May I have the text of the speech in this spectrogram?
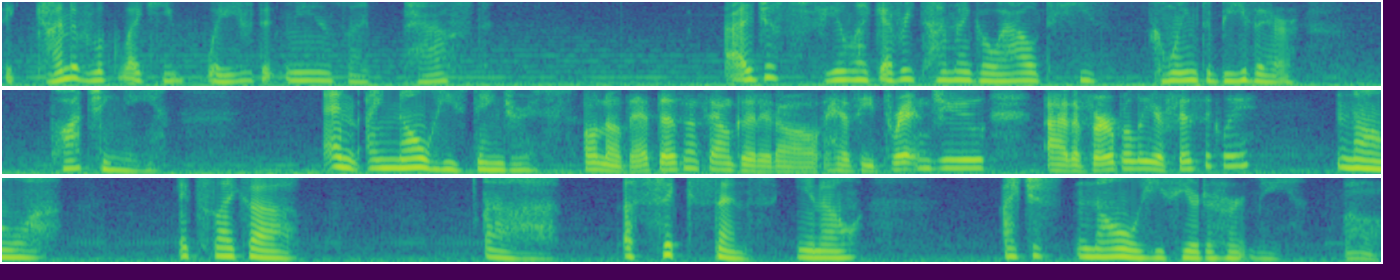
It kind of looked like he waved at me as I passed. I just feel like every time I go out, he's going to be there, watching me. And I know he's dangerous. Oh, no, that doesn't sound good at all. Has he threatened you, either verbally or physically? No. It's like a. Uh, a sixth sense, you know? I just know he's here to hurt me. Oh,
